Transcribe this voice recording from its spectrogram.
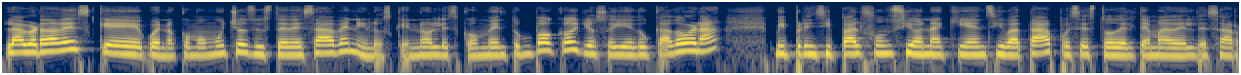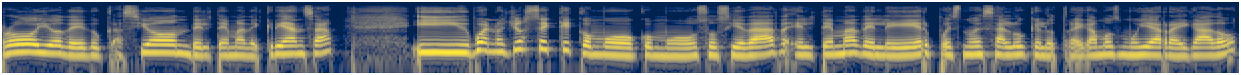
La verdad es que, bueno, como muchos de ustedes saben y los que no les comento un poco, yo soy educadora. Mi principal función aquí en Cibatá, pues es todo el tema del desarrollo, de educación, del tema de crianza. Y bueno, yo sé que como, como sociedad el tema de leer, pues no es algo que lo traigamos muy arraigado,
